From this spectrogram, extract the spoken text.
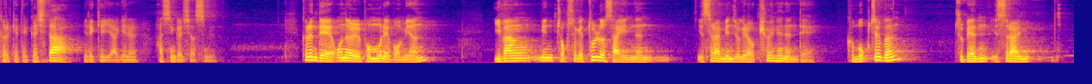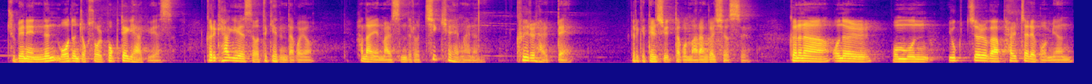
그렇게 될 것이다. 이렇게 이야기를 하신 것이었습니다. 그런데 오늘 본문에 보면 이방 민족 속에 둘러싸여 있는 이스라엘 민족이라고 표현했는데 그 목적은 주변 이스라엘 주변에 있는 모든 족속을 복되게 하기 위해서 그렇게 하기 위해서 어떻게 된다고요? 하나님의 말씀대로 지켜 행하는 그 일을 할 때 그렇게 될 수 있다고 말한 것이었어요. 그러나 오늘 본문 6절과 8절에 보면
